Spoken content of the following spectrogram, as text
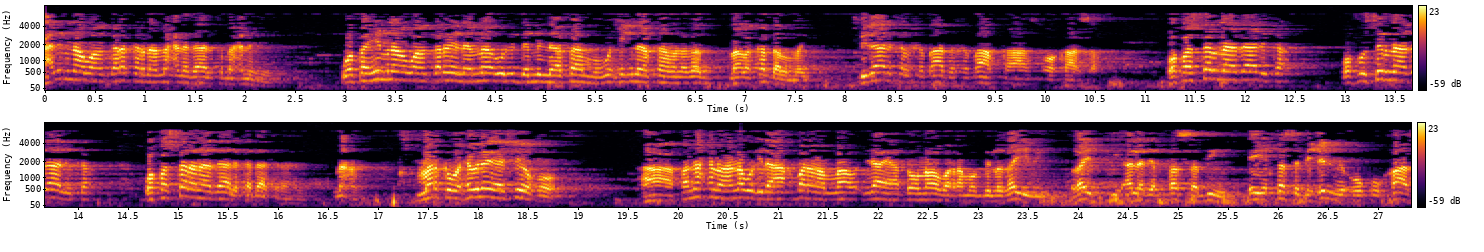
Calimnaa waan garan karnaa macna dalika macnaheeda wa fahimnaa waan garanaynaa maa urida minaa fahmu wixii inaan fahmo nala ka dalmay. Bidalika alkhitaabi khitaabkaas oo kaasa wa fasarnaa dalika wa fusirnaa dalika wa fasaranaa dalika hadaa tiraahda nacam marka wuxuu leeyahay sheikhu fa naxnu anagu idaa akbarana allahu ilaahay hadduu noo warramo bilgaybi gaybkii alladii ikhtasa bihi ay ikhtasa bicilmi uu ku khaas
